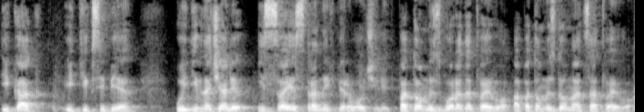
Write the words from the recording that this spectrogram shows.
и как идти к себе? Уйди вначале из своей страны в первую очередь, потом из города твоего, а потом из дома отца твоего.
